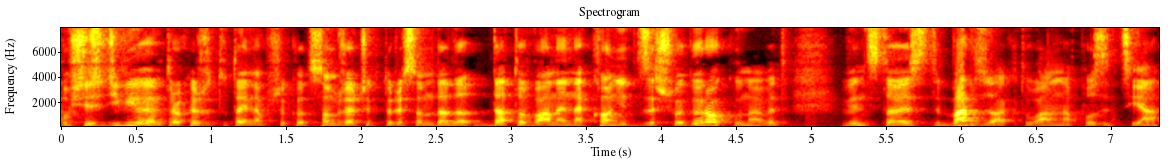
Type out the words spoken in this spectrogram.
bo się zdziwiłem trochę, że tutaj na przykład są rzeczy, które są da- datowane na koniec zeszłego roku nawet, więc to jest bardzo aktualna pozycja.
